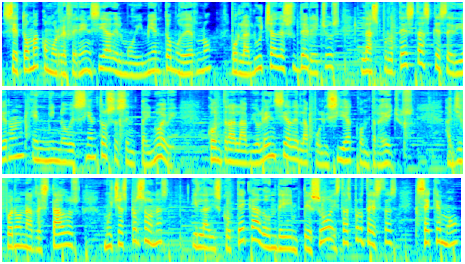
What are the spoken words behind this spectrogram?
se toma como referencia del movimiento moderno por la lucha de sus derechos las protestas que se dieron en 1969 contra la violencia de la policía contra ellos. Allí fueron arrestados muchas personas y la discoteca donde empezó estas protestas se quemó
